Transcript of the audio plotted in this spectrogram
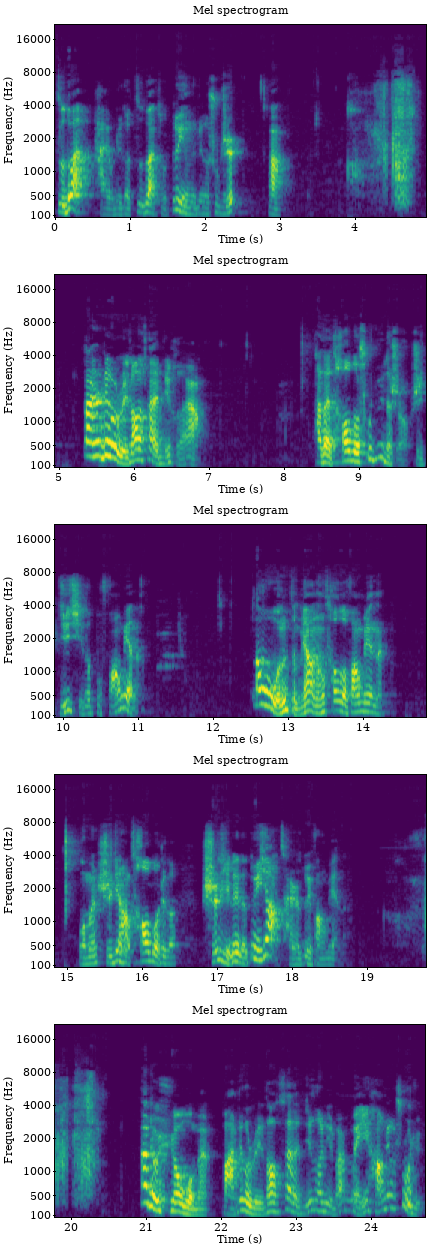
字段，还有这个字段所对应的这个数值啊。但是这个 result set 集合啊，它在操作数据的时候是极其的不方便的。那么我们怎么样能操作方便呢？我们实际上操作这个实体类的对象才是最方便的。那就需要我们把这个 result set 集合里边每一行这个数据，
